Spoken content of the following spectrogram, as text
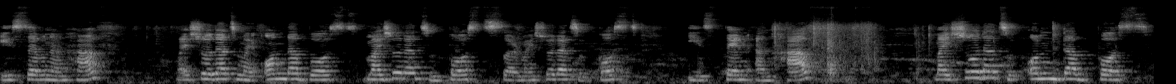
is seven and a half. My shoulder to my under bust my shoulder to bust sorry my shoulder to bust is ten and a half. My shoulder to under bust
